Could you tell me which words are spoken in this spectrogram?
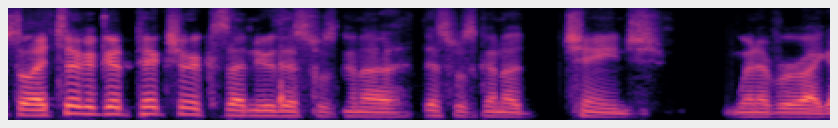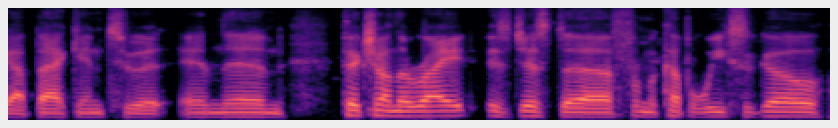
so I took a good picture because I knew this was gonna this was gonna change whenever I got back into it. And then picture on the right is just uh, from a couple weeks ago.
